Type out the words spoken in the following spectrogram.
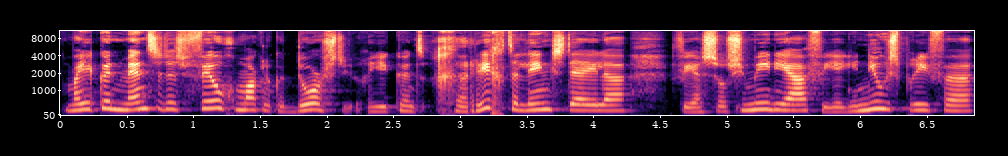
maar je kunt mensen dus veel gemakkelijker doorsturen. Je kunt gerichte links delen via social media, via je nieuwsbrieven.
